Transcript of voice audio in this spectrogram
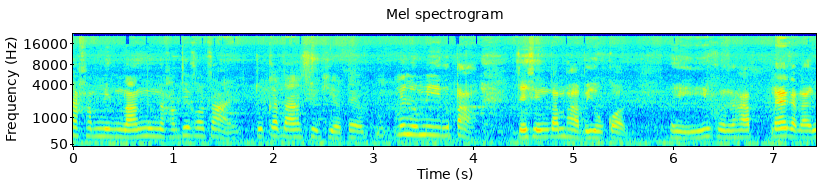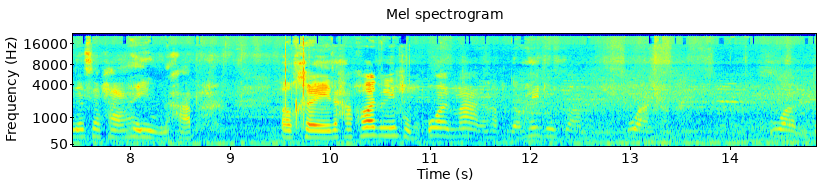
นะครับมีร้านหนึงนะครับ ที่เขาใส่ตุ๊กตาสีเขียวแต่ไม่รู้มีหรือเปล่าเดี๋ยวชินตามพาไปดูก่อนเฮ้ยนี่คนนะครับ แม่กำลังเลือกเสื้อผ้าให้อยู่นะครับ โอเคนะคะเพราะว่าตอนนี้ผมอ้วนมากนะครับ เดี๋ยวให้ดูความอ้วนครับ อ้วนไป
